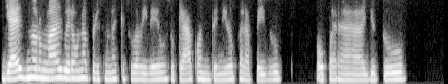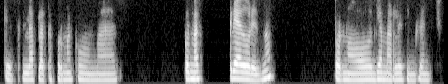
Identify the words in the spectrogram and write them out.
ya es normal ver a una persona que suba videos o que haga contenido para Facebook o para YouTube, que es la plataforma como más, con más creadores, ¿no? Por no llamarles influencers,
